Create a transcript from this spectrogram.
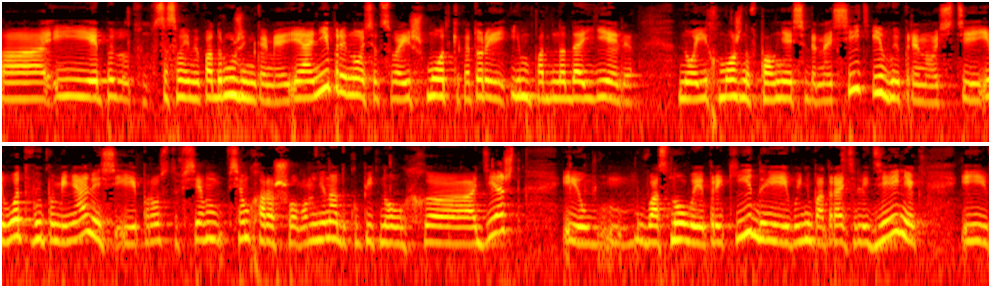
и со своими подруженьками, и они приносят свои шмотки, которые им поднадоели, но их можно вполне себе носить, и вы приносите. И вот вы поменялись, и просто всем, всем хорошо. Вам не надо купить новых э, одежд, и у вас новые прикиды, и вы не потратили денег, и,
